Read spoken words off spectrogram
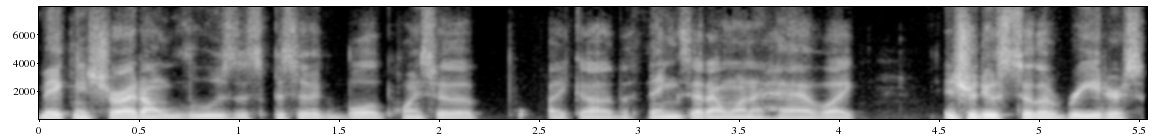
making sure I don't lose the specific bullet points or the like uh the things that I want to have like introduced to the readers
